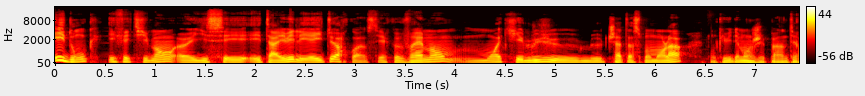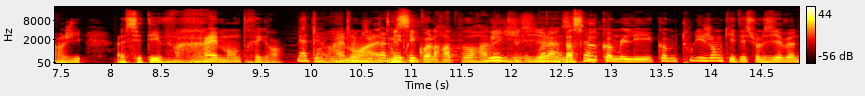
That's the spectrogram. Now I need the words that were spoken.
Et donc, effectivement, euh, il s'est est arrivé les haters, quoi. C'est-à-dire que vraiment, moi qui ai lu euh, le chat à ce moment-là, donc évidemment, j'ai pas interagi, euh, c'était vraiment très gras. Mais attends, C'était un truc à la. Mais c'est quoi le rapport Oui, avec je- le The voilà, Event Parce que comme les comme tous les gens qui étaient sur le The Event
